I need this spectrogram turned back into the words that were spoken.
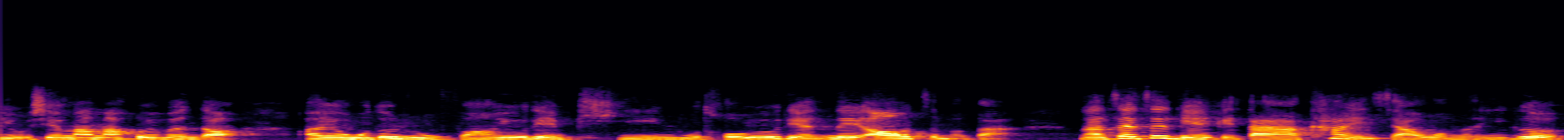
有些妈妈会问到：“哎呀，我的乳房有点平，乳头有点内凹，怎么办？”那在这边给大家看一下我们一个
